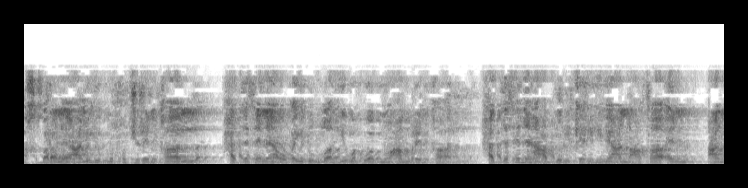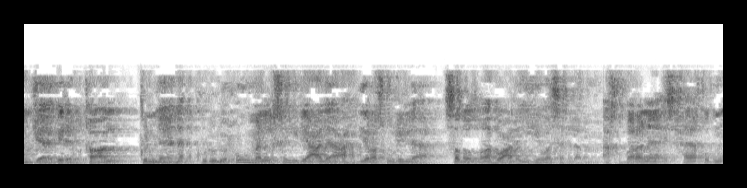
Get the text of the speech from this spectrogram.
أخبرنا علي بن حجر قال حدثنا عبيد الله وهو ابن عمرو قال حدثنا عبد الكريم عن عطاء عن جابر قال كنا نأكل لحوم الخيل على عهد رسول الله صلى الله عليه وسلم. أخبرنا إسحاق بن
